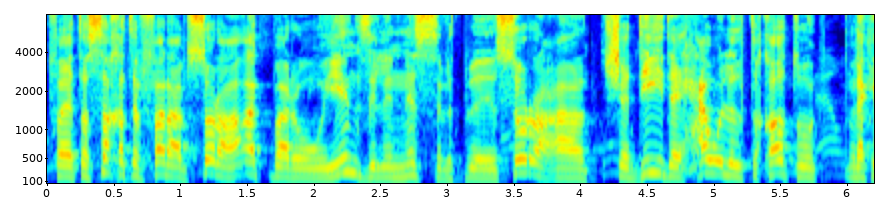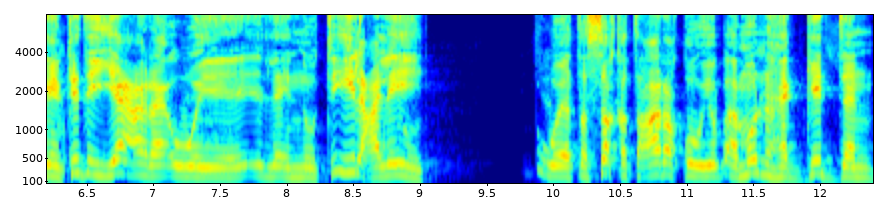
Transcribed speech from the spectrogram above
فيتساقط الفرع بسرعة أكبر وينزل النسر بسرعة شديدة يحاول التقاطه لكن يبتدي يعرق و... لأنه تقيل عليه ويتساقط عرقه ويبقى منهك جدا.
